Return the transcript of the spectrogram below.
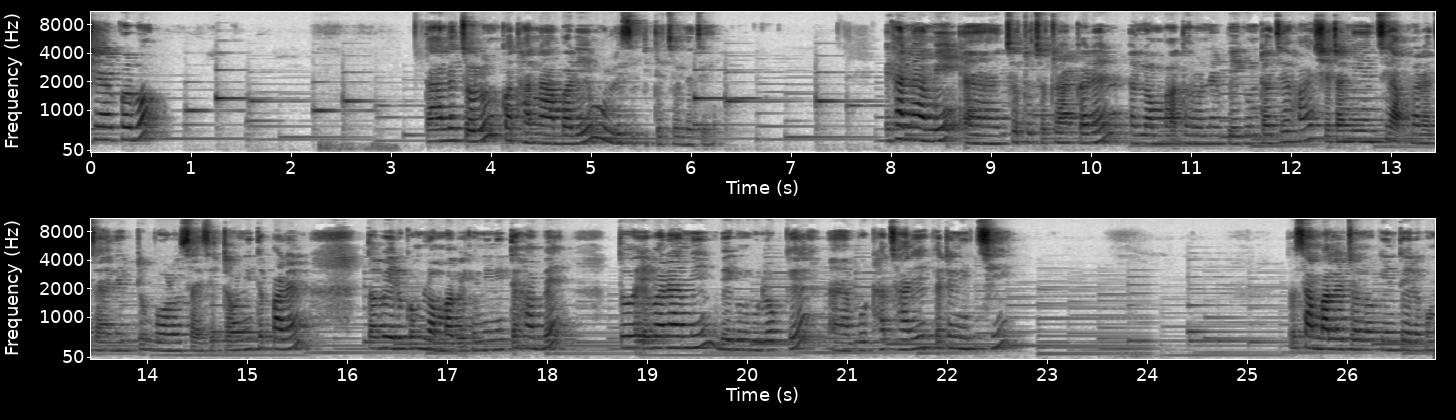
শেয়ার করব। তাহলে চলুন, কথা না বাড়িয়ে মূল রেসিপিতে চলে যাই। এখানে আমি ছোট ছোট আকারের লম্বা ধরনের বেগুনটা যে হয় সেটা নিয়েছি। আপনারা চাইলে একটু বড় সাইজেরটাও নিতে পারেন। তবে এরকম লম্বা বেগুনই নিতে হবে। তো এবারে আমি বেগুনগুলোকে বোঠা ছাড়িয়ে কেটে নিচ্ছি। তো সাম্বালের জন্য কিন্তু এরকম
